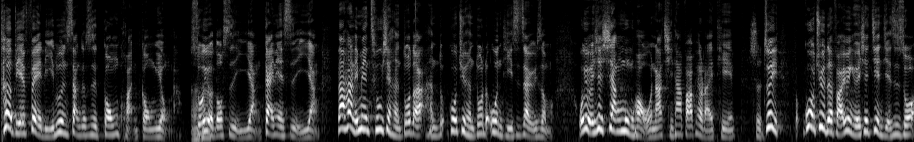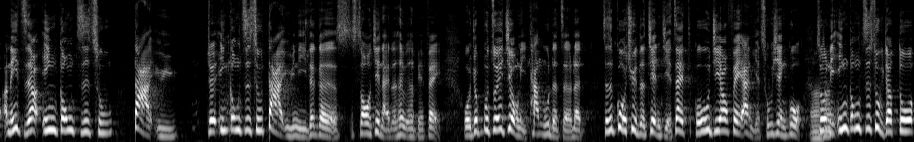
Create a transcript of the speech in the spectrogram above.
特别费理论上就是公款公用啊，所有都是一样，概念是一样。那它里面出现很多的很多过去很多的问题是在于什么？我有一些项目哈，我拿其他发票来贴，是，所以过去的法院有一些见解是说啊，你只要因公支出大于。就因公支出大于你这个收进来的特别特别费，我就不追究你贪污的责任。这是过去的见解，在国务机要费案也出现过，说你因公支出比较多，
